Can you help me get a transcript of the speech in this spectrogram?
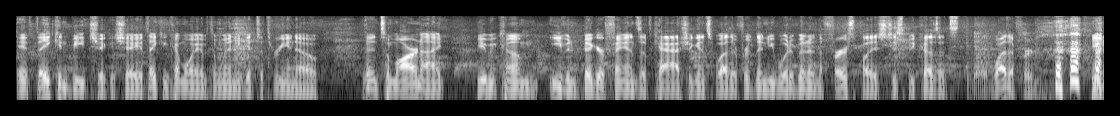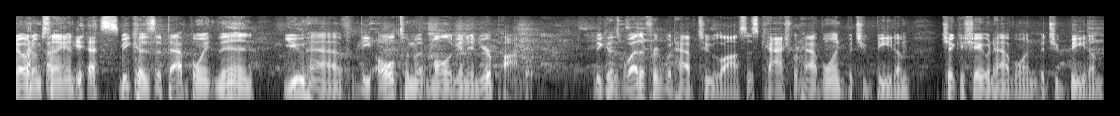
if they can beat Chickasha, if they can come away with the win and get to three and zero, then tomorrow night you become even bigger fans of Cache against Weatherford than you would have been in the first place, just because it's Weatherford. you know what I'm saying? Yes. Because at that point, then you have the ultimate mulligan in your pocket. Because Weatherford would have two losses, Cache would have one, but you beat them. Chickasha would have one, but you beat them.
